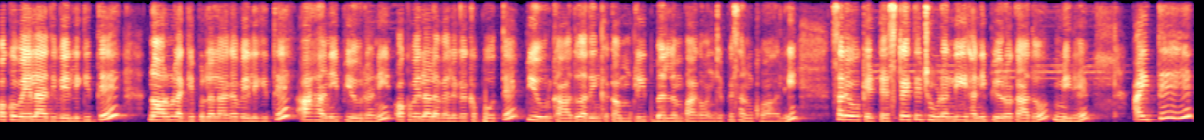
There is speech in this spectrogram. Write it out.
ఒకవేళ అది వెలిగితే నార్మల్ అగ్గిపుల్లలాగా వెలిగితే ఆ హనీ ప్యూర్ అని. ఒకవేళ అలా వెలగకపోతే ప్యూర్ కాదు అది ఇంకా కంప్లీట్ బెల్లం పాకం అని చెప్పేసి అనుకోవాలి. సరే ఓకే. టెస్ట్ అయితే చూడండి ఈ హనీ ప్యూరో కాదో మీరే. అయితే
